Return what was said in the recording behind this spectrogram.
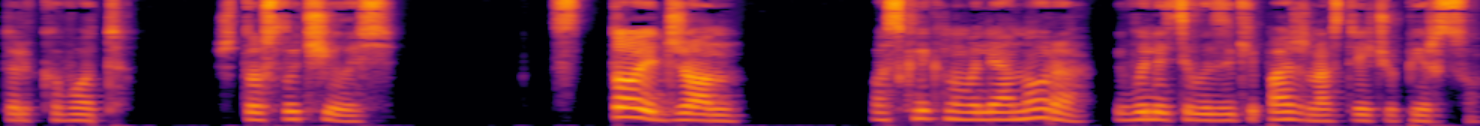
Только вот, что случилось? «Стой, Джон!» — воскликнула Леонора и вылетела из экипажа навстречу пирсу.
